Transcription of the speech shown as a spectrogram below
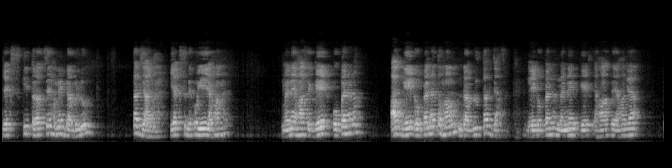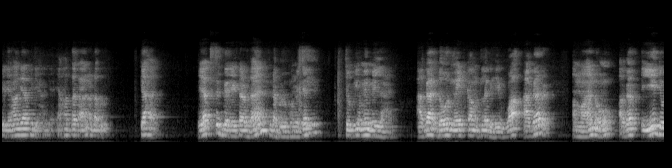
एक्स की तरफ़ से हमें डब्ल्यू तक जाना है। एक्स देखो, ये यहाँ है। मैंने यहाँ से गेट ओपन है ना। अब गेट ओपन है तो हम डब्ल्यू तक जा सकते हैं। गेट ओपन है, मैंने गेट यहाँ से यहाँ गया फिर यहाँ गया फिर यहाँ गया यहाँ तक आया ना डब्ल्यू क्या है? एक्स ग्रेटर देन डब्ल्यू हमें चाहिए क्योंकि हमें मिल रहा है। अगर डोर मेट का मतलब ये हुआ, अगर मानो, अगर ये जो,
